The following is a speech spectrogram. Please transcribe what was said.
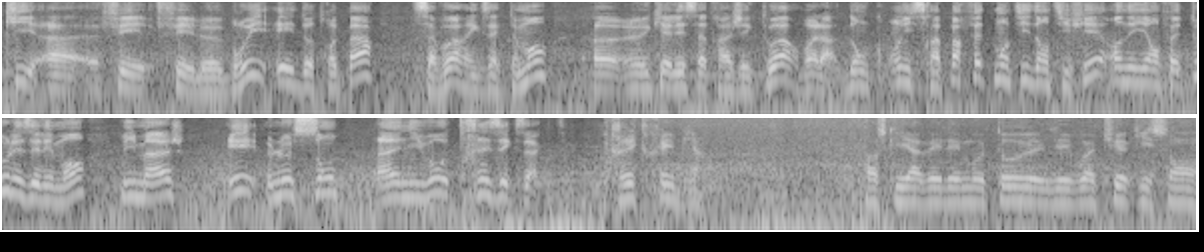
qui a fait, fait le bruit et d'autre part savoir exactement euh, euh, quelle est sa trajectoire. Voilà, donc on y sera parfaitement identifié en ayant fait tous les éléments, l'image et le son à un niveau très exact. Très très bien. Parce qu'il y avait les motos et les voitures qui sont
